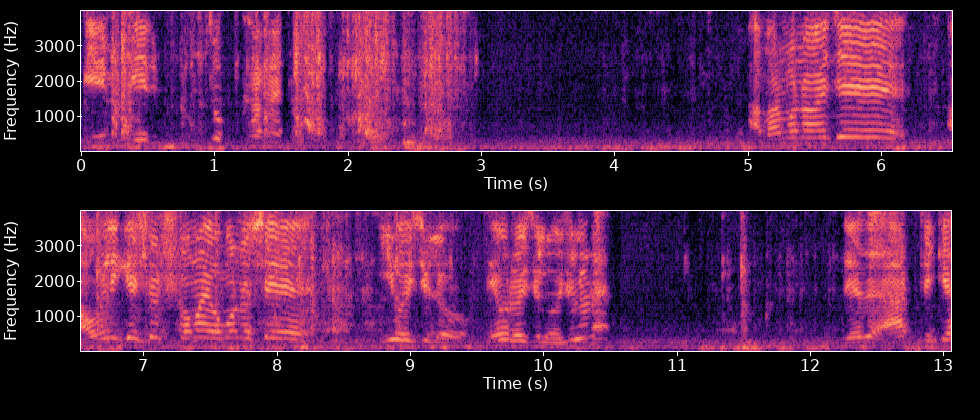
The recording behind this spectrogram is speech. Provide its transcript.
বিএনপির তুখ্যান নেতা। আমার মনে হয় যে আওয়ামী লীগের সময় মনে হয় সে ই হয়েছিল মেয়র হয়েছিল হয়েছিল না? দুই হাজার আট থেকে।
